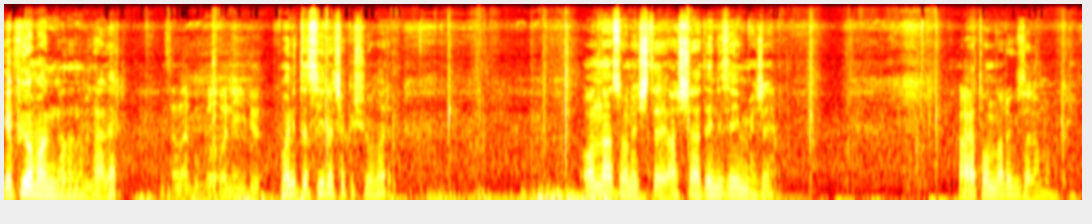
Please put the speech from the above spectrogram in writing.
Yapıyor mangalını birader. İnsanlar bu golova ne gidiyor? Manitasıyla çakışıyorlar. Ondan sonra işte aşağı denize inmece. Hayat onlara güzel amına koyayım.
